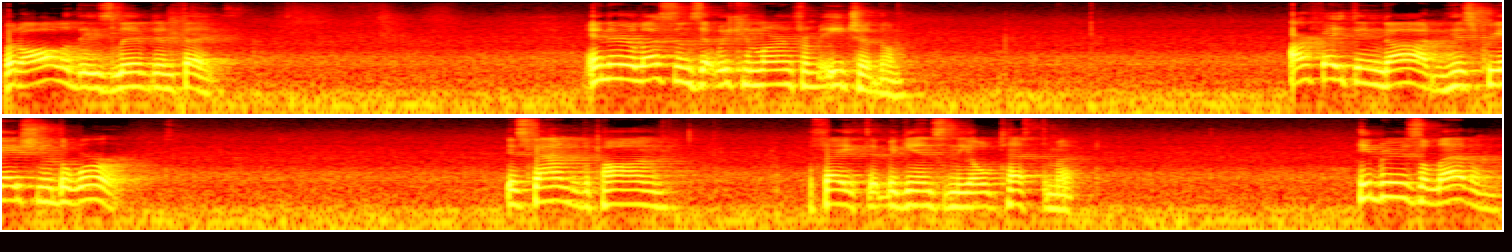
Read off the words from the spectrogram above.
But all of these lived in faith. And there are lessons that we can learn from each of them. Our faith in God and His creation of the world is founded upon the faith that begins in the Old Testament. Hebrews 11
